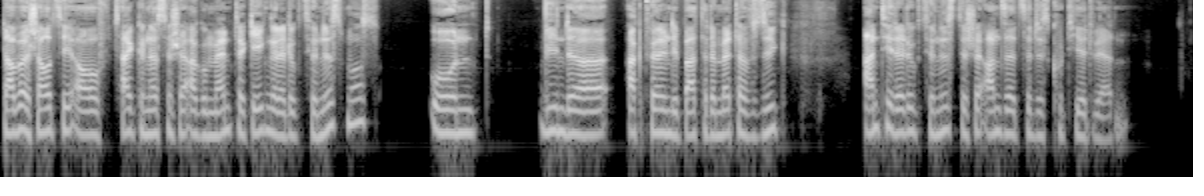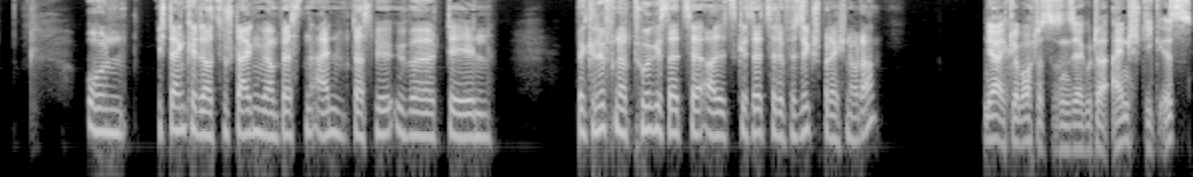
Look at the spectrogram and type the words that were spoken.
Dabei schaut sie auf zeitgenössische Argumente gegen Reduktionismus und wie in der aktuellen Debatte der Metaphysik antireduktionistische Ansätze diskutiert werden. Und ich denke, dazu steigen wir am besten ein, dass wir über den Begriff Naturgesetze als Gesetze der Physik sprechen, oder? Ja, ich glaube auch, dass das ein sehr guter Einstieg ist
